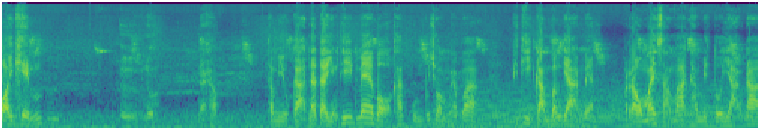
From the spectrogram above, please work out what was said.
ปล่อยเข็มอืมเออเนอะนะครับ ถ้ามีโอกาสนะแต่อย่างที่แม่บอกครับ คุณผู้ชมครับว่าพิธีกรรมบางอย่างเนี่ย เราไม่สามารถทำเป็นตัวอย่างได้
